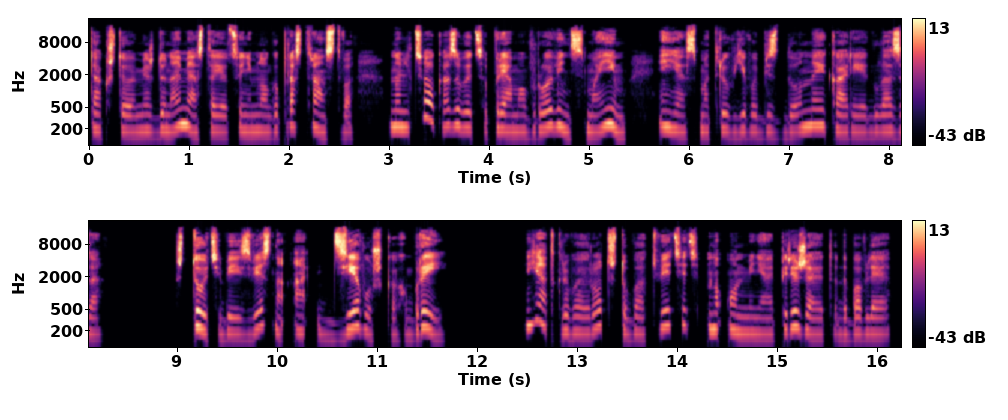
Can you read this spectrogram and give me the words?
так что между нами остается немного пространства, но лицо оказывается прямо вровень с моим, и я смотрю в его бездонные карие глаза. «Что тебе известно о девушках, Брей?» Я открываю рот, чтобы ответить, но он меня опережает, добавляя —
